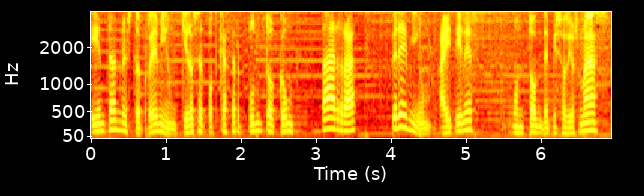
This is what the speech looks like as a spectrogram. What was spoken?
entra en nuestro premium. Quiero ser podcaster.com barra premium. Ahí tienes un montón de episodios más,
